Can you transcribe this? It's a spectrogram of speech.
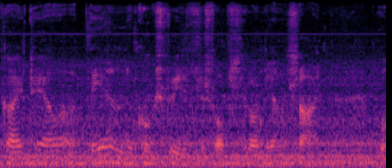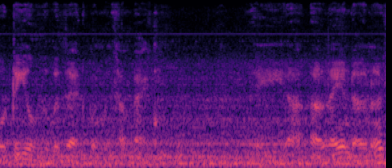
Sky Tower up there and the Cook Street is just opposite on the other side. We'll deal with that when we come back. The uh, uh, landowners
